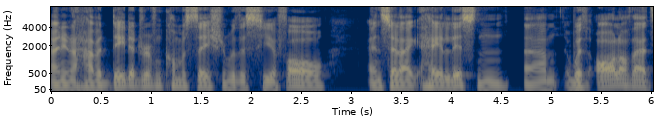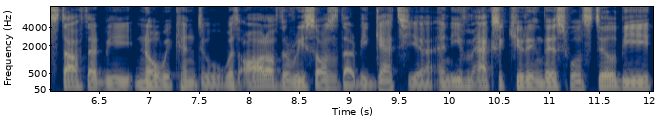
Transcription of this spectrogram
and you know have a data driven conversation with the cfo and say like hey listen um, with all of that stuff that we know we can do with all of the resources that we get here and even executing this will still be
